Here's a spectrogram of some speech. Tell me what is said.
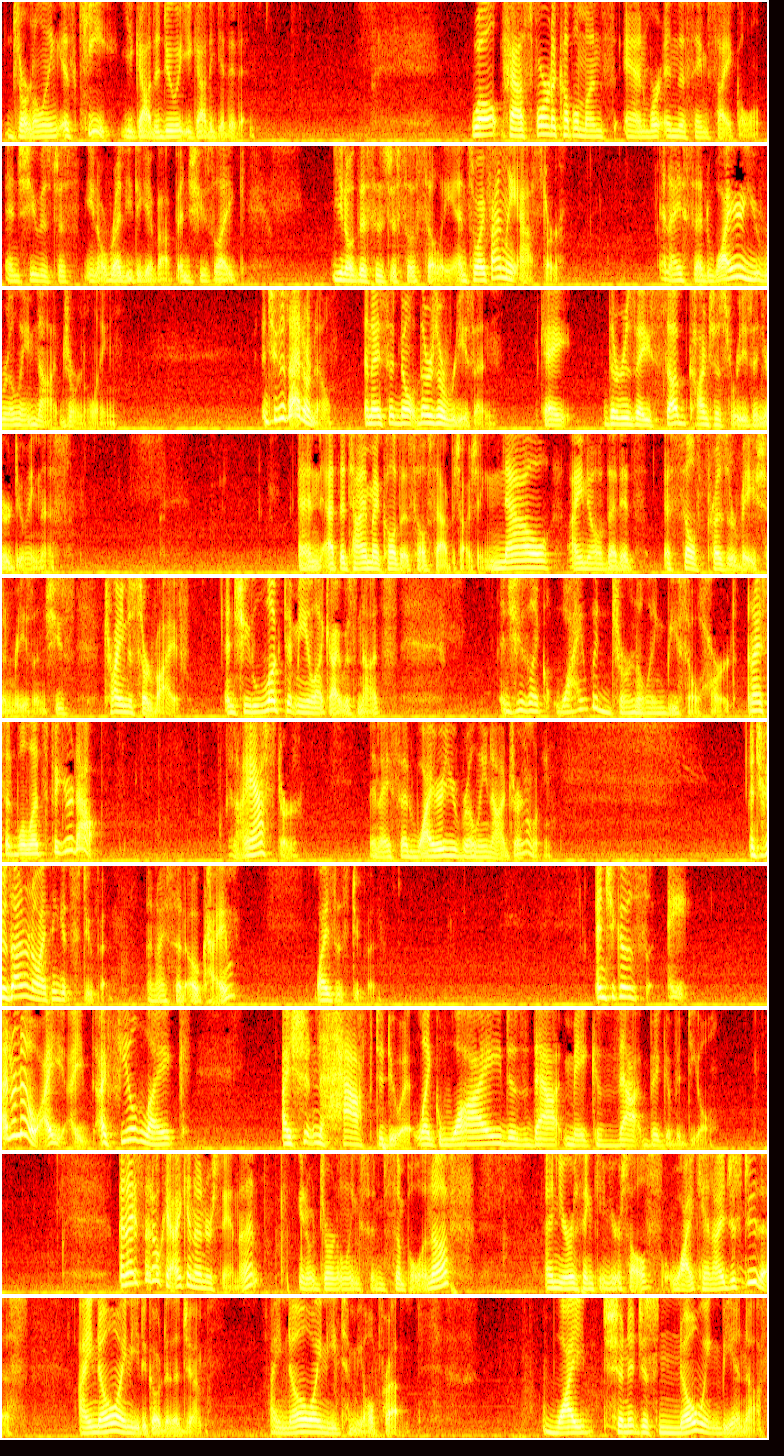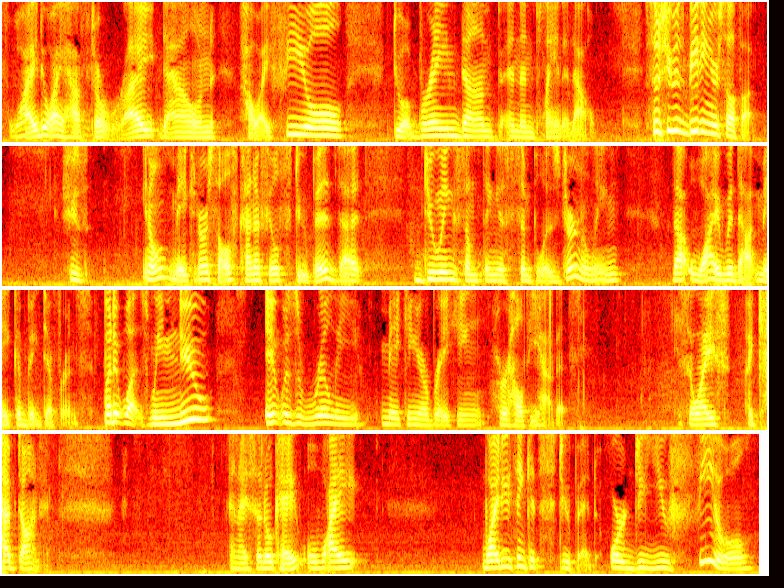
journaling is key. You got to do it, you got to get it in. Well, fast forward a couple months and we're in the same cycle. And she was just, you know, ready to give up. And she's like, you know, this is just so silly. And so I finally asked her, and I said, Why are you really not journaling? And she goes, I don't know. And I said, No, there's a reason. Okay. There is a subconscious reason you're doing this. And at the time, I called it self sabotaging. Now I know that it's a self preservation reason. She's trying to survive. And she looked at me like I was nuts. And she's like, Why would journaling be so hard? And I said, Well, let's figure it out. And I asked her, and I said, Why are you really not journaling? And she goes, I don't know, I think it's stupid. And I said, Okay, why is it stupid? And she goes, I, I don't know. I, I, I feel like I shouldn't have to do it. Like, why does that make that big of a deal? And I said, okay, I can understand that. You know, journaling seems simple enough. And you're thinking yourself, why can't I just do this? I know I need to go to the gym. I know I need to meal prep. Why shouldn't just knowing be enough? Why do I have to write down how I feel, do a brain dump, and then plan it out? So she was beating herself up. She's, you know, making herself kind of feel stupid that doing something as simple as journaling, that why would that make a big difference? But it was. We knew it was really making or breaking her healthy habits. So I, I kept on it. And I said, okay, well, why, why do you think it's stupid? Or do you feel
